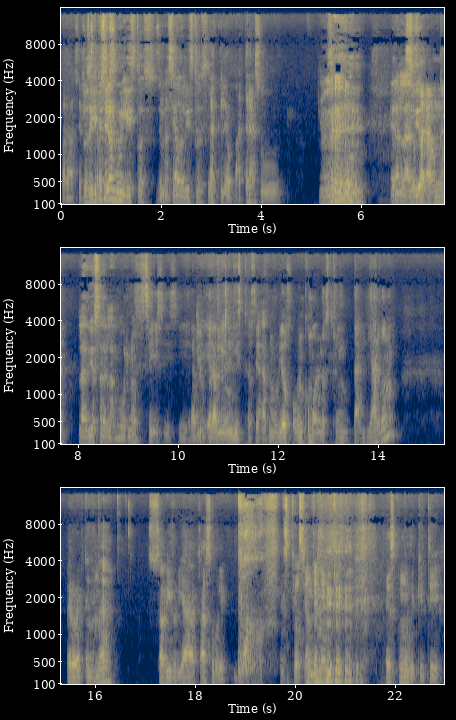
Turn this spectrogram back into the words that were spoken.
para hacer. Los egipcios eran muy listos, Sí. demasiado listos. La Cleopatra, su, Era la, su faraona. la diosa del amor, ¿no? Sí, sí, sí, era bien lista. O sea, murió joven como a los 30 y algo, ¿no? Pero él tenía una sabiduría acá sobre explosión de mente. es como de que te,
